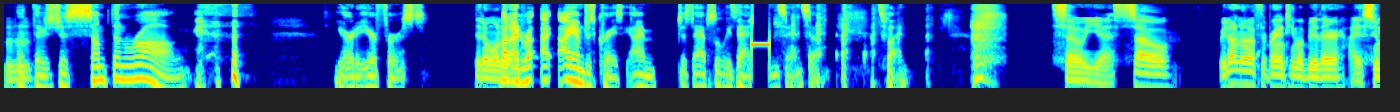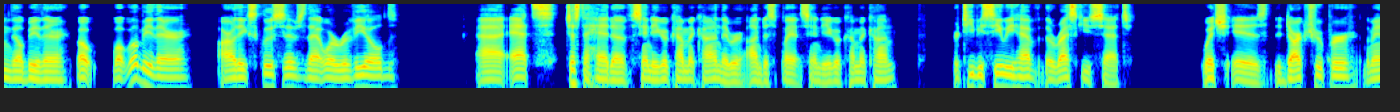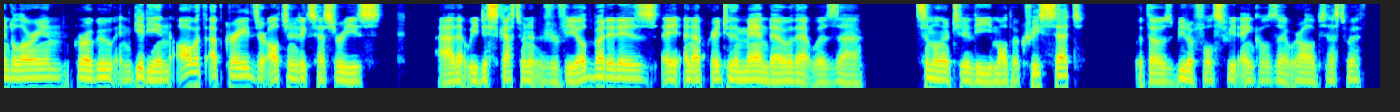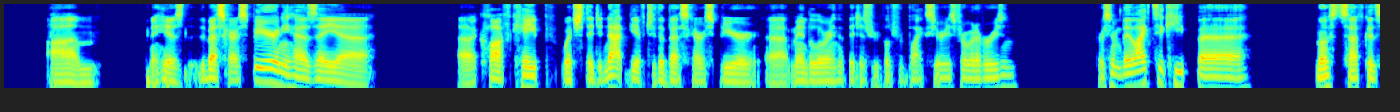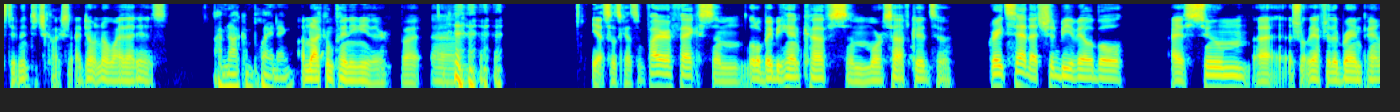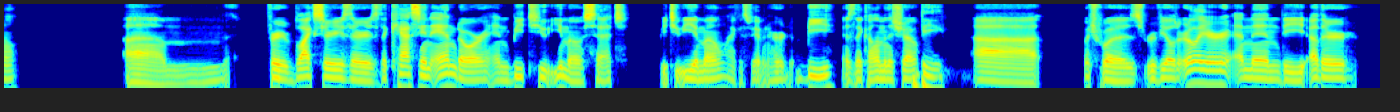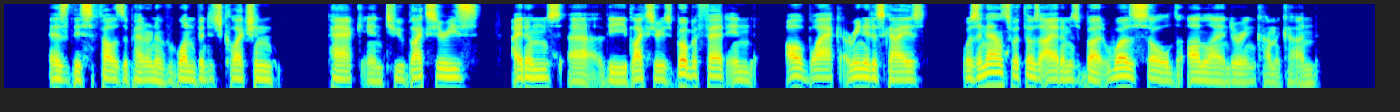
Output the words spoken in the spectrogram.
Mhm. that there's just something wrong. you heard it here first. They don't want But I'd, to. ra- I I am just crazy. I'm just absolutely bad insane, so it's fine. So, yes. So, we don't know if the brand team will be there. I assume they'll be there. But what will be there are the exclusives that were revealed uh, at just ahead of San Diego Comic Con. They were on display at San Diego Comic Con. For TVC, we have the Rescue set, which is the Dark Trooper, the Mandalorian, Grogu, and Gideon, all with upgrades or alternate accessories uh, that we discussed when it was revealed. But it is a, an upgrade to the Mando that was uh, similar to the Maldo Kreis set with those beautiful, sweet ankles that we're all obsessed with. Um, he has the Beskar spear, and he has a, uh, a cloth cape, which they did not give to the Beskar spear uh, Mandalorian that they just revealed for Black Series for whatever reason. For some, they like to keep uh, most soft goods to vintage collection. I don't know why that is. I'm not complaining. I'm not complaining either, but um, yeah. So it's got some fire effects, some little baby handcuffs, some more soft goods. So great set that should be available. I assume uh, shortly after the brand panel. Um, for Black Series, there's the Cassian Andor and B2EMO set. B2EMO, I guess we haven't heard. B, as they call him in the show. B. Uh, which was revealed earlier. And then the other, as this follows the pattern of one vintage collection pack and two Black Series items, uh, the Black Series Boba Fett in all black arena disguise was announced with those items, but was sold online during Comic Con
